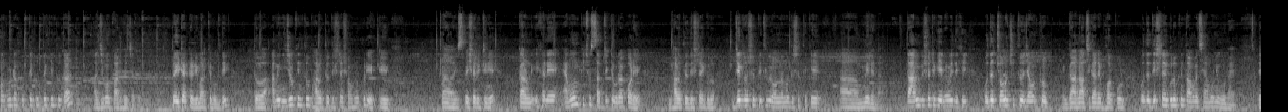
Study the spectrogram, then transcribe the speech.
সংগ্রহটা করতে করতে কিন্তু তার জীবন পার হয়ে যাবে। তো এটা একটা রিমার্কেবল দিক। তো আমি নিজেও কিন্তু ভারতীয় দেশলাই সংগ্রহ করি, একটি স্পেশালিটি নিয়ে। কারণ এখানে এমন কিছু সাবজেক্টে ওরা করে ভারতীয় দেশলাইগুলো যেগুলো হচ্ছে পৃথিবীর অন্যান্য দেশের থেকে মেলে না। তা আমি বিষয়টাকে এভাবেই দেখি ওদের চলচ্চিত্র যেমন খুব গান নাচ গানে ভরপুর ওদের দেশলাইগুলো কিন্তু আমার কাছে এমনই মনে হয় যে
